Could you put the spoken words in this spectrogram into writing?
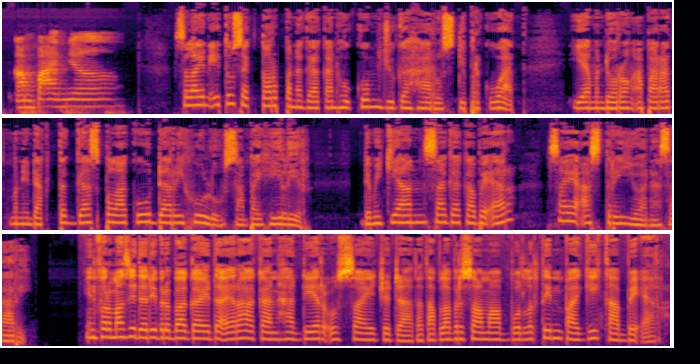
kampanye Selain itu, sektor penegakan hukum juga harus diperkuat. Ia mendorong aparat menindak tegas pelaku dari hulu sampai hilir. Demikian Saga KBR, saya Astri Yuwanasari. Informasi dari berbagai daerah akan hadir usai jeda. Tetaplah bersama Buletin Pagi KBR.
